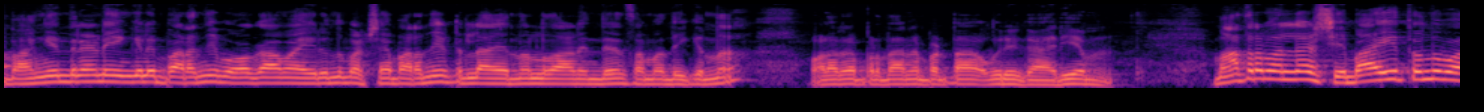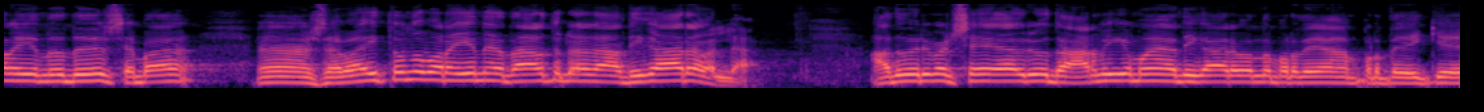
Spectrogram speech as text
ഭംഗ്യന്ദ്രനെങ്കിലും പറഞ്ഞു പോകാമായിരുന്നു. പക്ഷേ പറഞ്ഞിട്ടില്ല എന്നുള്ളതാണ് ഇന്ത്യയെ സംബന്ധിക്കുന്ന വളരെ പ്രധാനപ്പെട്ട ഒരു കാര്യം. മാത്രമല്ല ഷിബായിത്ത് എന്ന് പറയുന്നത് ഷെബ ഷെബായിത്ത് എന്ന് പറയുന്ന യഥാർത്ഥത്തിൽ ഒരു അധികാരമല്ല. അതൊരു പക്ഷേ ഒരു ധാർമ്മികമായ അധികാരമെന്ന് പറഞ്ഞ അപ്പുറത്തേക്ക്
